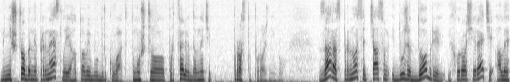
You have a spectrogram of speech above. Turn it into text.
мені що би не принесли, я готовий був друкувати, тому що портфель видавничий просто порожній був. Зараз приносять часом і дуже добрі, і хороші речі, але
